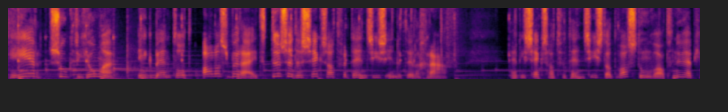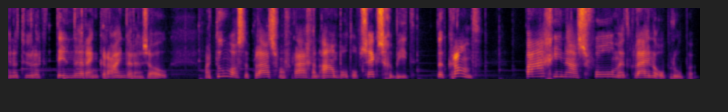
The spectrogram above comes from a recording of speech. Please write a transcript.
Heer zoekt jongen. Ik ben tot alles bereid. Tussen de seksadvertenties in de Telegraaf. En die seksadvertenties, dat was toen wat. Nu heb je natuurlijk Tinder en Grindr en zo. Maar toen was de plaats van vraag en aanbod op seksgebied de krant. Pagina's vol met kleine oproepen.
